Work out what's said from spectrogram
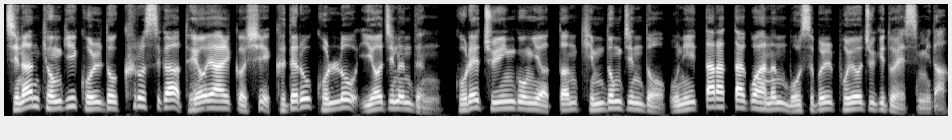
지난 경기 골도 크로스가 되어야 할 것이 그대로 골로 이어지는 등 골의 주인공이었던 김동진도 운이 따랐다고 하는 모습을 보여주기도 했습니다.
